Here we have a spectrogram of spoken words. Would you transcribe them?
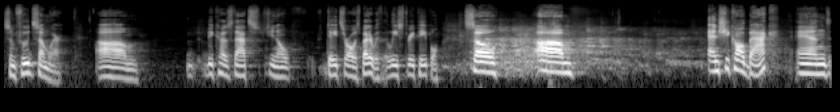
some food somewhere?" Um, because that's you know, dates are always better with at least three people. So, um, and she called back and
